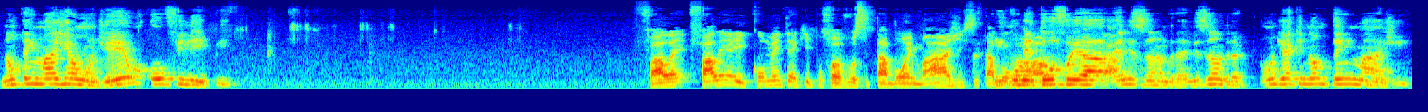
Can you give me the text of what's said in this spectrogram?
Não tem imagem aonde? Eu ou o Felipe? Falem, falem aí, comentem aqui, por favor, se tá boa a imagem, se tá Quem bom comentou áudio, foi a tá. Elisandra. Elisandra, onde é que não tem imagem?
